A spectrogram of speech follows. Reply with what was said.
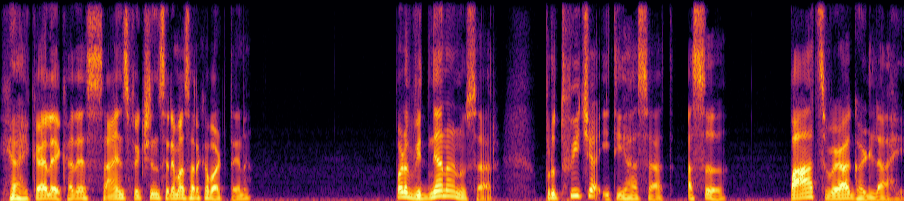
हे ऐकायला एखाद्या सायन्स फिक्शन सिनेमासारखं वाटतंय ना? पण विज्ञानानुसार पृथ्वीच्या इतिहासात असं पाच वेळा घडलं आहे.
